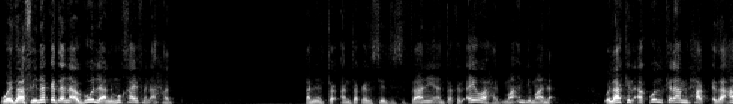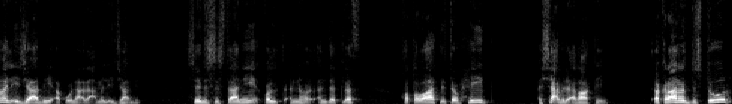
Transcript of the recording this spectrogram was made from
وإذا في نقد أنا أقوله أنا مو خايف من أحد. أنا أنتقد السيد السيستاني أنتقد أي واحد. ما عندي مانع. ولكن أقول كلام الحق. إذا عمل إيجابي أقول هذا عمل إيجابي. السيد السيستاني قلت أنه عنده ثلاث خطوات لتوحيد الشعب العراقي. إقرار الدستور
